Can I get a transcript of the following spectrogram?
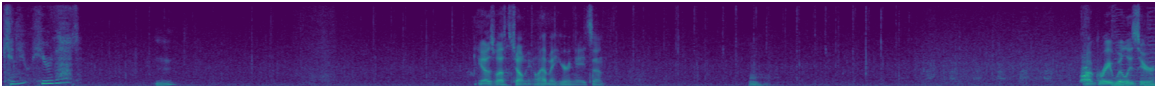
Can you hear that? Hmm? You guys will have to tell me. I'll have my hearing aids in. Oh, great. Willie's here.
